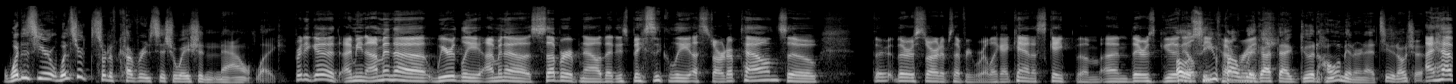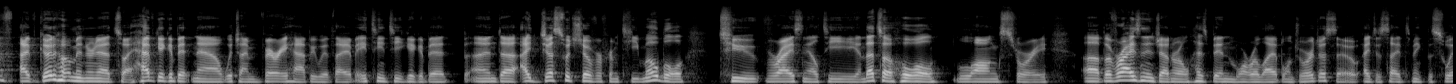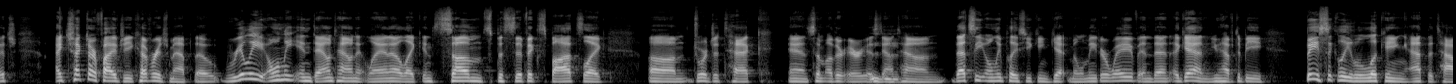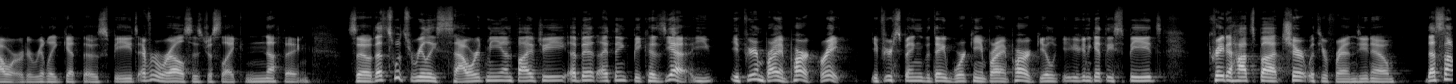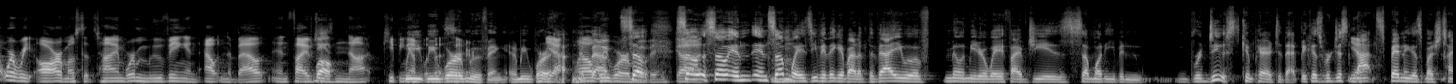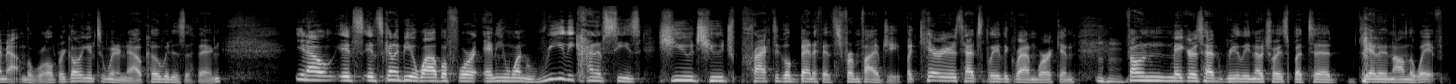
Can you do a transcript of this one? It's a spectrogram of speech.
What is your what is your sort of coverage situation now like? Pretty good. I mean, I'm in a weirdly, I'm in a suburb now that is basically a startup town. So there, there are startups everywhere. Like I can't escape them. And there's good. Oh, LTE so you've coverage. probably got that good home internet too, don't you? I have I have good home internet, so I have gigabit now, which I'm very happy with. I have AT and T gigabit, and uh, I just switched over from T-Mobile to Verizon LTE, and that's a whole long story. Uh, but Verizon in general has been more reliable in Georgia, so I decided to make the switch. I checked our 5G coverage map though, really only in downtown Atlanta, like in some specific spots, like um, Georgia Tech and some other areas Mm-hmm. downtown. That's the only place you can get millimeter wave. And then again, you have to be basically looking at the tower to really get those speeds. Everywhere else is just like nothing. So that's what's really soured me on 5G a bit, I think, because yeah, you, if you're in Bryant Park, great. If you're spending the day working in Bryant Park, you'll, you're going to get these speeds. Create a hotspot, share it with your friends. You know, that's not where we are most of the time. We're moving and out and about, and 5G Well, is not keeping we, up with we were there. moving and we were Yeah, out and well, we about. were so, moving. So, God. Mm-hmm. so in, in some ways, if you think about it, the value of millimeter wave 5G is somewhat even reduced compared to that because we're just Yeah. not spending as much time out in the world. We're going into winter now. COVID is a thing. You know, it's it's going to be a while before anyone really kind of sees huge, huge practical benefits from 5G. But carriers had to lay the groundwork, and Mm-hmm. phone makers had really no choice but to get in on the wave.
